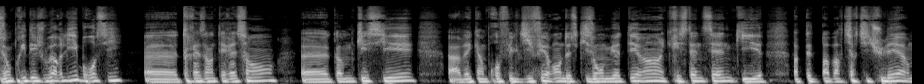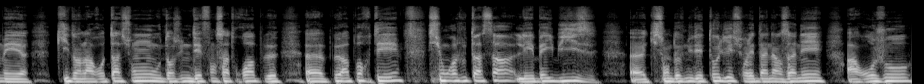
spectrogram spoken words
Ils ont pris des joueurs libres aussi, euh, très intéressants, euh, comme Caissier, avec un profil différent de ce qu'ils ont au milieu de terrain, Christensen qui va peut-être pas partir titulaire, mais euh, qui dans la rotation ou dans une défense à trois peut euh, peut apporter. Si on rajoute à ça les babies euh, qui sont devenus des tauliers sur les dernières années, à Rojo,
